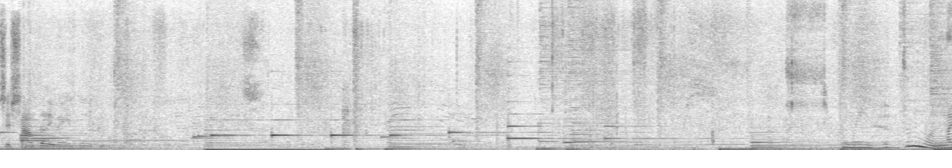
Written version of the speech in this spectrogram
60 l'evento di più. Мы едем на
